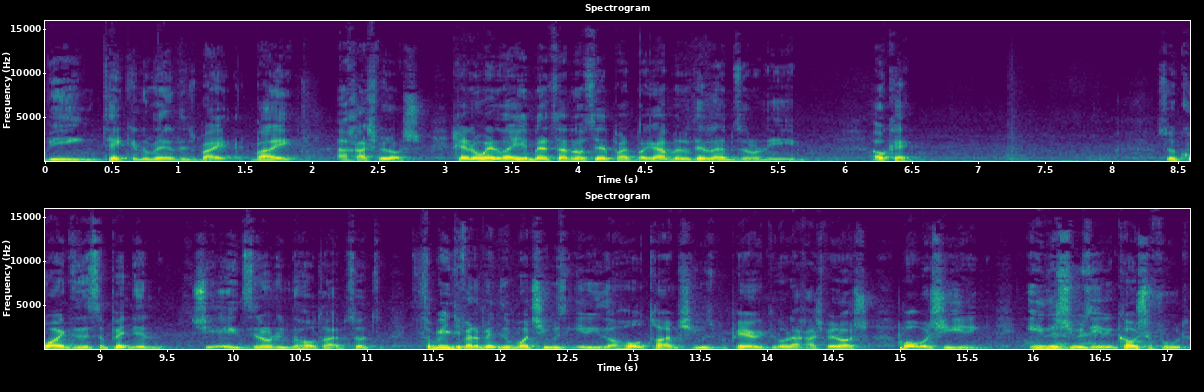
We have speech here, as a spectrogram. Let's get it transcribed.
being taken advantage by by Achashverosh. Okay. So according to this opinion, she ate zeronim the whole time. So it's three different opinions of what she was eating the whole time she was preparing to go to Hashverosh. What was she eating? Either she was eating kosher food,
